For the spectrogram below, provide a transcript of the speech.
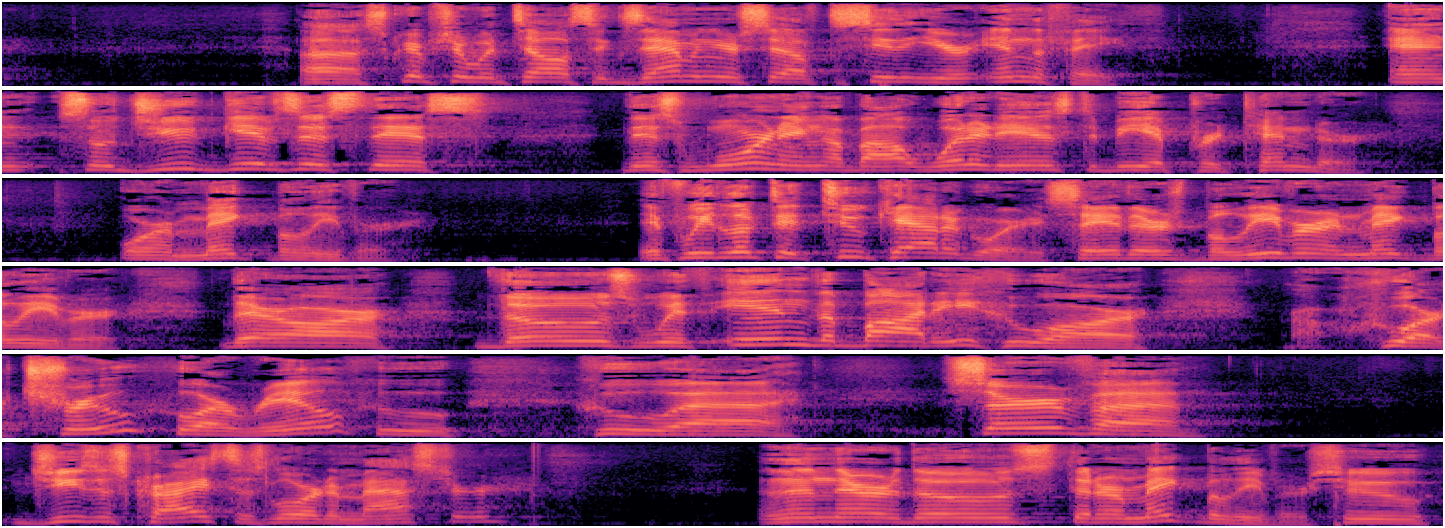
Uh, scripture would tell us examine yourself to see that you're in the faith. And so Jude gives us this, this warning about what it is to be a pretender or a make believer. If we looked at two categories, say there's believer and make believer, there are those within the body who are who are true, who are real, who who uh, serve uh, Jesus Christ as Lord and Master, and then there are those that are make believers who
